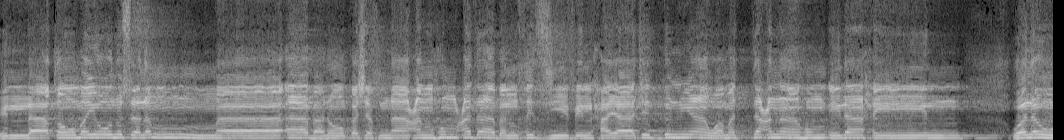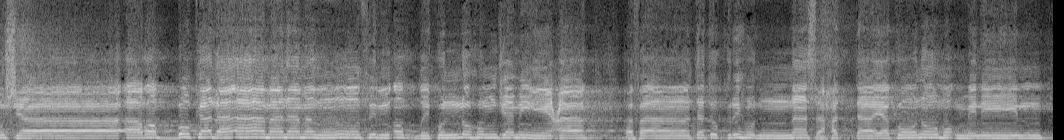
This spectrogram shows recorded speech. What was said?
إلا قوم يونس لما آمنوا كشفنا عنهم عذاب الخزي في الحياة الدنيا ومتعناهم إلى حين. ولو شاء ربك لآمن من في الأرض كلهم جميعا. أفأنت تكره الناس حتى يكونوا مؤمنين؟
